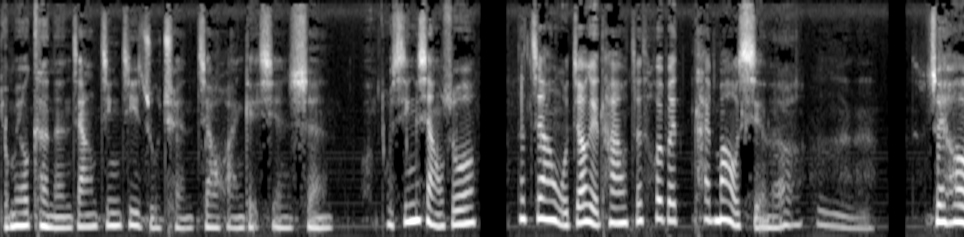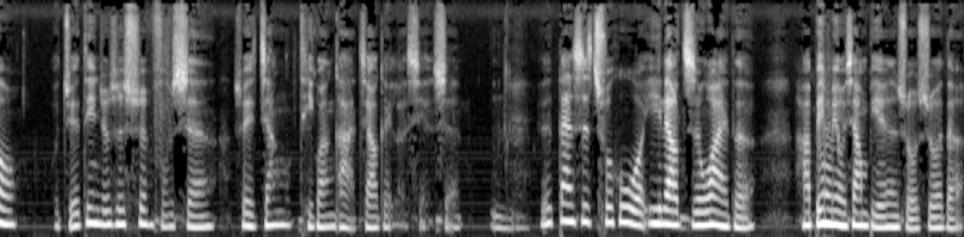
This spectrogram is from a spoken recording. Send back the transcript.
有没有可能将经济主权交还给先生？”我心想说：“那这样我交给他，这会不会太冒险了？”嗯，最后我决定就是顺服神，所以将提款卡交给了先生。嗯，但是出乎我意料之外的。他并没有像别人所说的，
